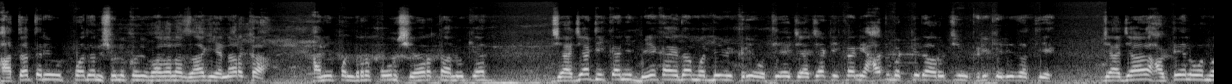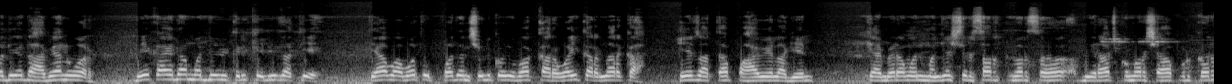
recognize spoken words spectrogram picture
आता तरी उत्पादन शुल्क विभागाला जाग येणार का? आणि पंढरपूर शहर तालुक्यात ज्या ज्या ठिकाणी बेकायदा मद्य विक्री होते ज्या ज्या ठिकाणी हातभट्टी दारूची विक्री केली जाते ज्या ज्या हॉटेलमध्ये धाब्यांवर बेकायदा मद्य विक्री केली जाते त्याबाबत उत्पादन शुल्क विभाग कारवाई करणार का हे आता पाहावे लागेल. कॅमेरामन मंगेश शिरसारकर सह मी राजकुमार शहापूरकर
